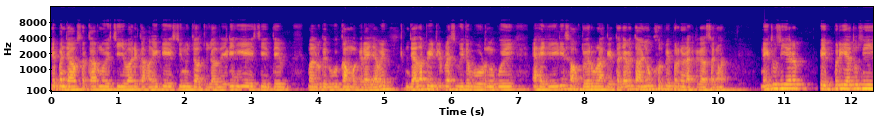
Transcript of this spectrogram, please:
ਤੇ ਪੰਜਾਬ ਸਰਕਾਰ ਨੂੰ ਇਸ ਚੀਜ਼ ਬਾਰੇ ਕਹਾਂਗੇ ਕਿ ਇਸ ਚੀਜ਼ ਨੂੰ ਜਲਦ ਤੋਂ ਜਲਦ ਜਿਹੜੀ ਹੈਗੀ ਇਸ ਚੀਜ਼ ਤੇ ਮੰਨ ਲਓ ਕਿ ਕੋਈ ਕੰਮ ਕਰਿਆ ਜਾਵੇ। ਜਾਂ ਤਾਂ ਪੀਟੀ ਪ੍ਰੈਸ ਵੀ ਦੇ ਬੋਰਡ ਨੂੰ ਕੋਈ ਇਹੋ ਜਿਹੀ ਜਿਹੜੀ ਸੌਫਟਵੇਅਰ ਬਣਾ ਕੇ ਦਿੱਤਾ ਜਾਵੇ ਤਾਂ ਜੋ ਖੁਦ ਪੇਪਰ ਕੰਡਕਟ ਕਰ ਸਕਣ। ਨਹੀਂ, ਤੁਸੀਂ ਯਾਰ ਪੇਪਰ ਹੀ ਆ, ਤੁਸੀਂ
